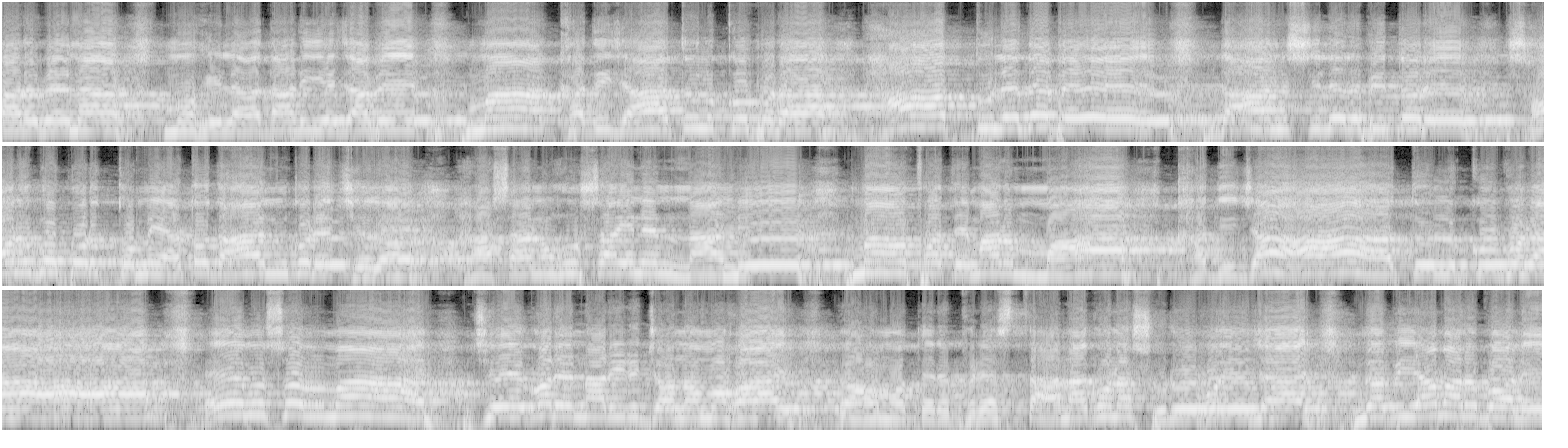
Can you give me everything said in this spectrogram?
পারবে না। মহিলা দাঁড়িয়ে যাবে, মা খাদিজাতুল কোবরা হাত তুলে দেবে। দানশীলের ভিতরে সর্বপ্রথমে এত দান করেছিল হাসান হুসাইনের নামে, মা ফাতেমার মা খাদিজাতুল কুবরা। এ মুসলমান, যে ঘরে নারীর জন্ম হয়, রহমতের ফেরেস্তা আনাগোনা শুরু হয়ে যায়। নবী আমার বলে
